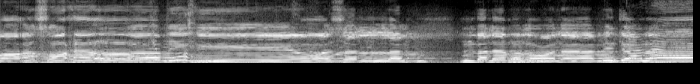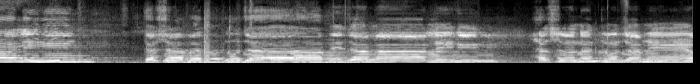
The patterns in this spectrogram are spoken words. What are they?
وأصحابه بلغ العلا بكماله كشف الدجى بجماله حسنت جميع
